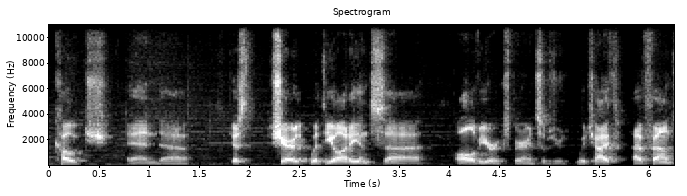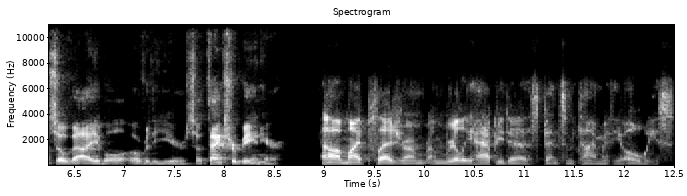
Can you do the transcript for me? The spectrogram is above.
coach, and uh, just share with the audience uh, all of your experiences, which I have found so valuable over the years. So thanks for being here. Oh, my pleasure. I'm, I'm really happy to spend some time with you always.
